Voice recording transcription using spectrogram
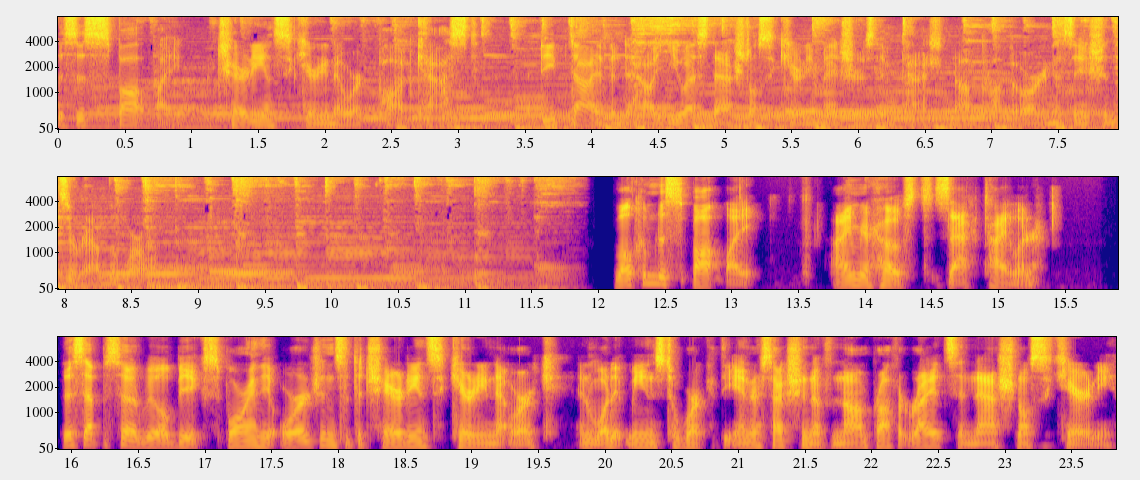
This is Spotlight, a Charity and Security Network podcast, a deep dive into how U.S. national security measures impact nonprofit organizations around the world. Welcome to Spotlight. I'm your host, Zach Tyler. This episode, we will be exploring the origins of the Charity and Security Network and what it means to work at the intersection of nonprofit rights and national security.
